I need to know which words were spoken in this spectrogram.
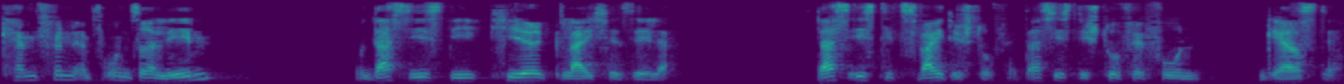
kämpfen für unser Leben und das ist die tiergleiche Seele. Das ist die zweite Stufe. Das ist die Stufe von Gerste.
